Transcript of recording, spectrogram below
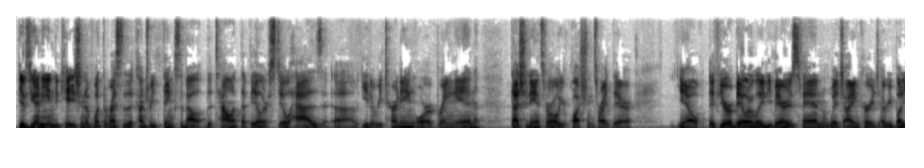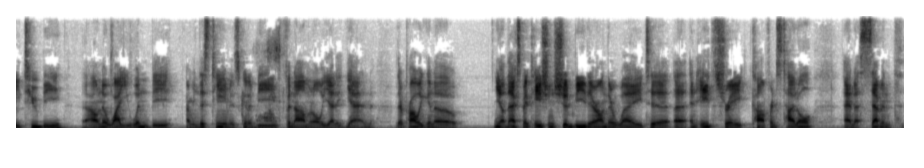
gives you any indication of what the rest of the country thinks about the talent that Baylor still has, uh, either returning or bringing in, that should answer all your questions right there. You know, if you're a Baylor Lady Bears fan, which I encourage everybody to be, I don't know why you wouldn't be. I mean, this team is going to be phenomenal yet again. They're probably going to you know the expectation should be they're on their way to a, an eighth straight conference title and a seventh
